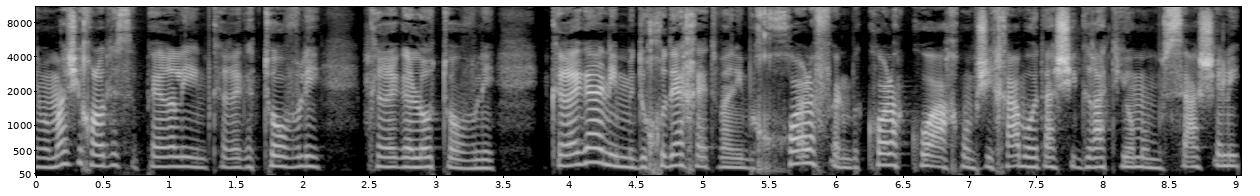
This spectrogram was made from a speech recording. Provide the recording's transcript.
הן ממש יכולות לספר לי אם כרגע טוב לי, אם כרגע לא טוב לי. אם כרגע אני מדוכדכת ואני בכל אופן, בכל הכוח, ממשיכה באותה שגרת יום עמוסה שלי,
